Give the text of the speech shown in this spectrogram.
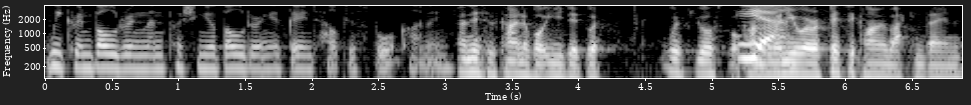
weaker in bouldering, then pushing your bouldering is going to help your sport climbing. And this is kind of what you did with with your sport climbing yeah. when you were a fitter climber back in day. And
